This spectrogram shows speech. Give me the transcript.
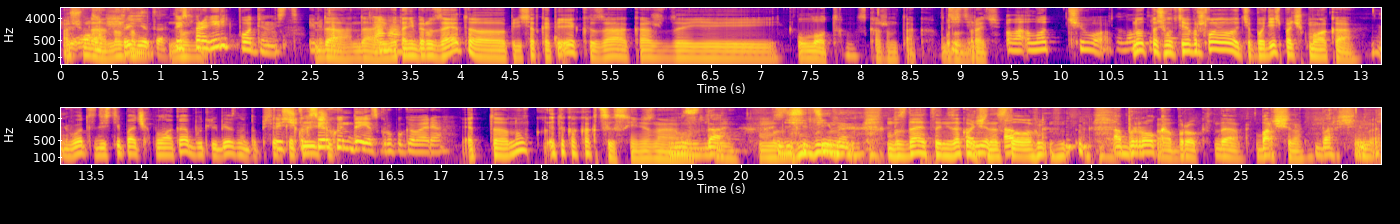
В общем, да, нужно... Принято. То есть нужно- проверить подлинность? или Да, как? да. И Ага. вот они берут за это 50 копеек за каждый лот, скажем так, будут Подожди, брать. л- Лот чего? Ну, то есть вот тебе пришло, типа, 10 пачек молока. Вот с 10 пачек молока, будь любезна, по 50 То есть как копеечек. сверху НДС, грубо говоря. Это, ну, это как акциз, я не знаю. Мзда. Вот, мз- Десятина. Мзда – это незаконченное А, нет, а- слово. Оброк. А, брок, да. Барщина. Барщина.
